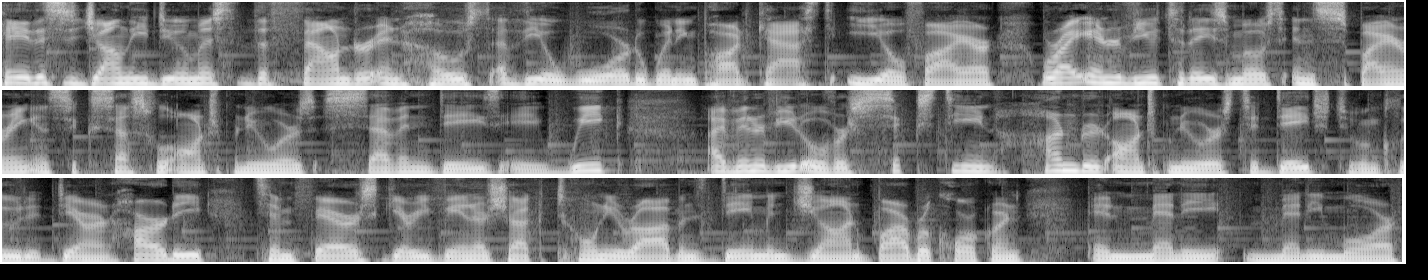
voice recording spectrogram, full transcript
Hey, this is John Lee Dumas, the founder and host of the award winning podcast EO Fire, where I interview today's most inspiring and successful entrepreneurs seven days a week. I've interviewed over 1,600 entrepreneurs to date, to include Darren Hardy, Tim Ferriss, Gary Vaynerchuk, Tony Robbins, Daymond John, Barbara Corcoran, and many, many more.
